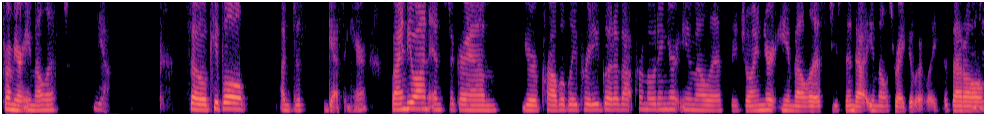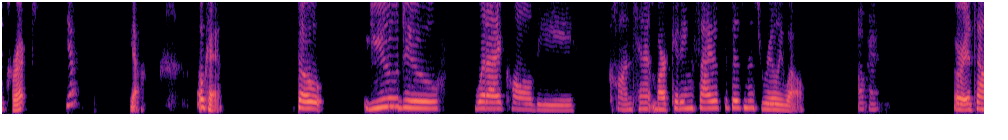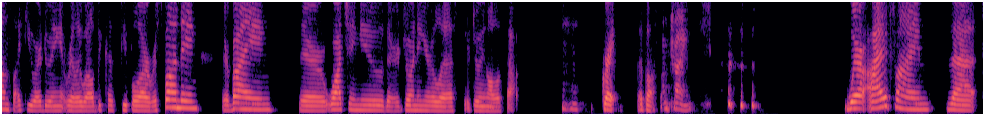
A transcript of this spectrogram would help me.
From your email list? Yeah. So people, I'm just guessing here, find you on Instagram. You're probably pretty good about promoting your email list. They join your email list. You send out emails regularly. Is that all Mhm. correct? Yeah. Yeah. Okay. So you do what I call the content marketing side of the business really well. Okay. or it sounds like you are doing it really well because people are responding, they're buying, they're watching you, they're joining your list, they're doing all of that. Mhm. Great. That's awesome. I'm trying. Where I find that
